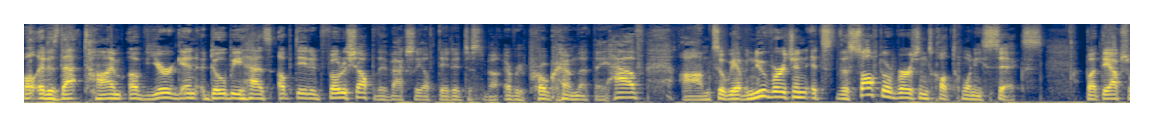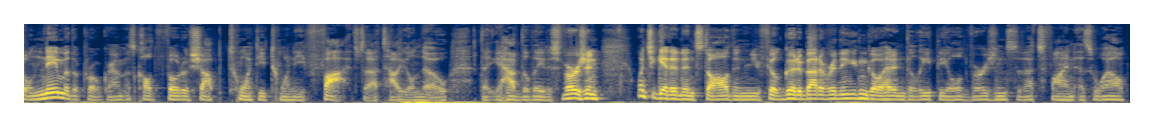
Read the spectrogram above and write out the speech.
Well, it is that time of year again. Adobe has updated Photoshop. They've actually updated just about every program that they have. Um, so we have a new version. It's the software version is called 26 but the actual name of the program is called Photoshop 2025. So that's how you'll know that you have the latest version. Once you get it installed and you feel good about everything, you can go ahead and delete the old version, so that's fine as well.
